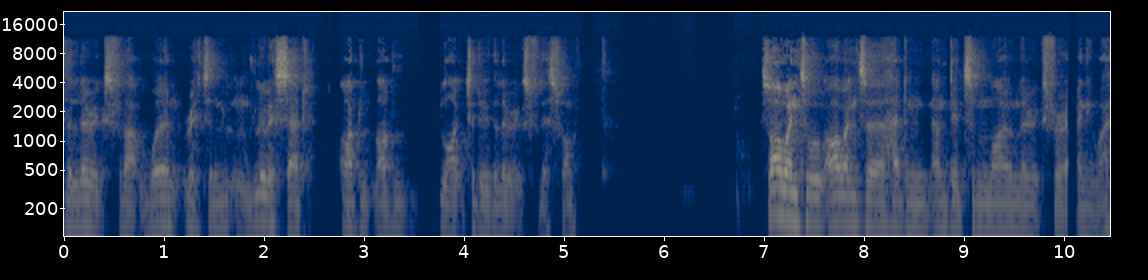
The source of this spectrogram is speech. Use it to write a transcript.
the lyrics for that weren't written. Lewis said, "I'd I'd like to do the lyrics for this one." So I went to I went ahead and, and did some of my own lyrics for it anyway,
